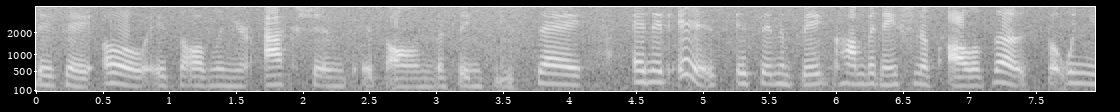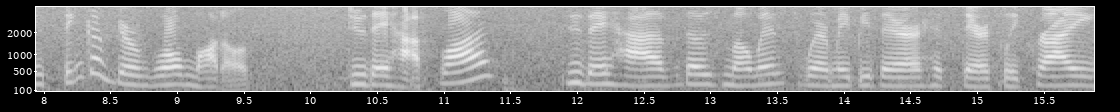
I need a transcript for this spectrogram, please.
they say, oh, it's all in your actions, it's all in the things you say. And it is, it's in a big combination of all of those. But when you think of your role models, do they have flaws? Do they have those moments where maybe they're hysterically crying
